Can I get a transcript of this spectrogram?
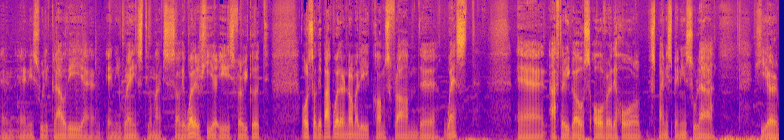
and, and it's really cloudy and, and it rains too much. So the weather here is very good. Also, the bad weather normally comes from the west, and after it goes over the whole Spanish peninsula, here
